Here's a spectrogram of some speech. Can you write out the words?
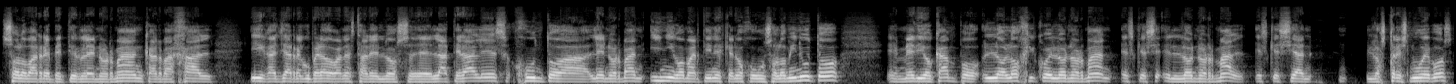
solo va a repetir Lenormand, Carvajal y Gallar recuperado van a estar en los eh, laterales, junto a Lenormand, Íñigo Martínez que no jugó un solo minuto. En medio campo, lo lógico y lo normal es que, lo normal es que sean los tres nuevos,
